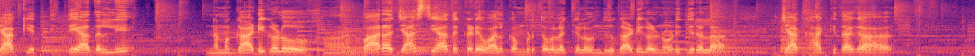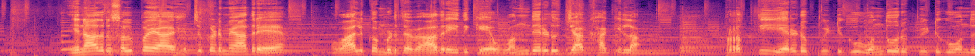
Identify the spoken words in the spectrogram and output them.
ಜಾಕ್ ಎತ್ತಿದ್ದೇ ಆದಲ್ಲಿ ನಮ್ಮ ಗಾಡಿಗಳು ಭಾರ ಜಾಸ್ತಿ ಆದ ಕಡೆ ವಾಲ್ಕೊಂಬಿಡ್ತಾವಲ್ಲ ಕೆಲವೊಂದು ಗಾಡಿಗಳು ನೋಡಿದ್ದೀರಲ್ಲ, ಜಾಕ್ ಹಾಕಿದಾಗ ಏನಾದರೂ ಸ್ವಲ್ಪ ಹೆಚ್ಚು ಕಡಿಮೆ ಆದರೆ ವಾಲ್ಕೊಂಬಿಡ್ತವೆ ಆದರೆ ಇದಕ್ಕೆ ಒಂದೆರಡು ಜಾಕ್ ಹಾಕಿಲ್ಲ. ಪ್ರತಿ ಎರಡು ಪೀಟಿಗೂ ಒಂದೂರು ಪೀಟಿಗೂ ಒಂದು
